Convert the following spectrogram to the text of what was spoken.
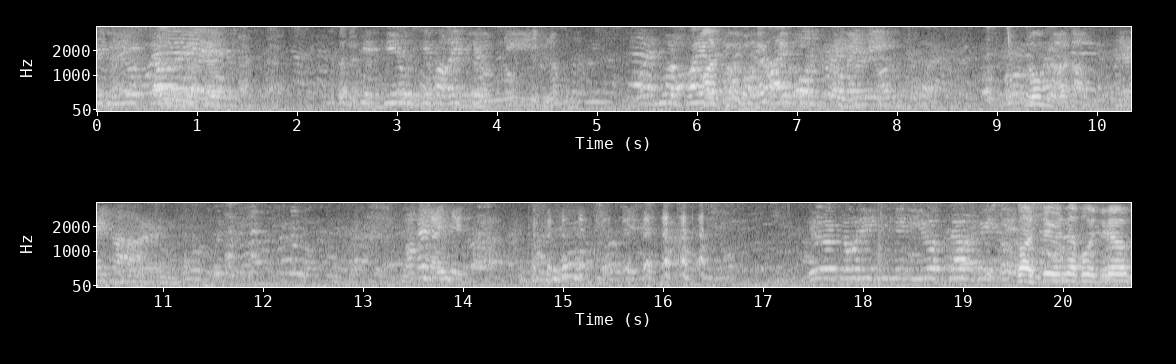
into your salvation. Guys, see you in there, boys and girls. It 用不了挡。Your donation and your salvation. God, she was never revealed.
